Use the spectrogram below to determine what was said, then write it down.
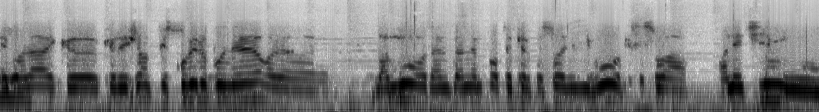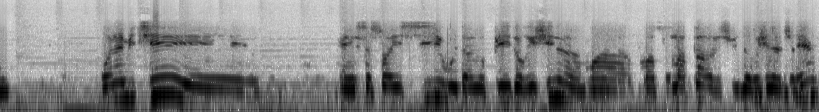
Et voilà, et que, que les gens puissent trouver le bonheur, euh, l'amour dans n'importe quel que soit le niveau, que ce soit en intime ou, ou en amitié, et, et que ce soit ici ou dans nos pays d'origine. Moi, moi, pour ma part, je suis d'origine algérienne.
